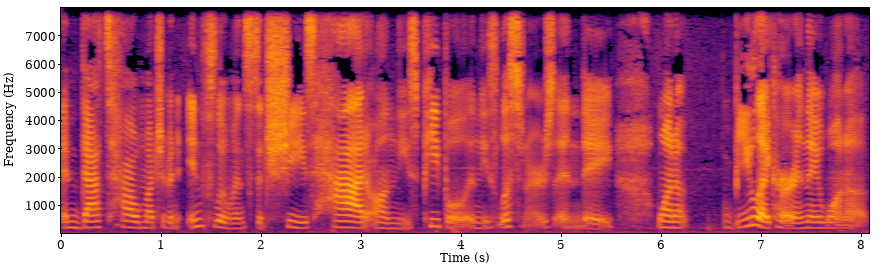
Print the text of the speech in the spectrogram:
And that's how much of an influence that she's had on these people and these listeners. And they want to be like her and they want to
